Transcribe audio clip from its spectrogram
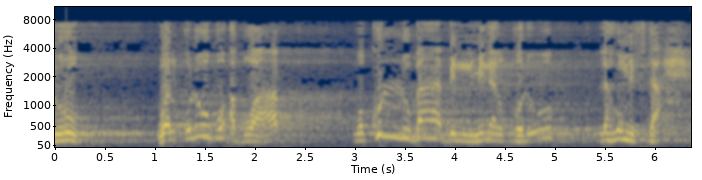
دروب والقلوب أبواب وكل باب من القلوب له مفتاح.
